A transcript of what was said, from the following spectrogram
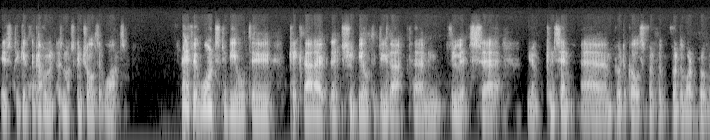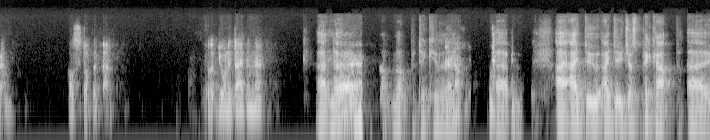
is to give the government as much control as it wants. And if it wants to be able to kick that out, it should be able to do that um, through its, uh, you know, consent um, protocols for the for the work program. I'll stop at that. Do you want to dive in there? Uh, no, not, not particularly. um, I, I, do. I do just pick up uh,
